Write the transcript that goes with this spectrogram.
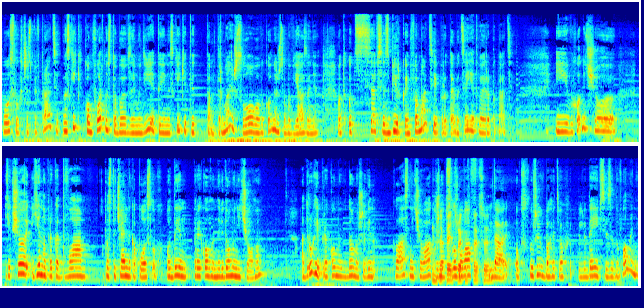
послуг чи співпраці, наскільки комфортно з тобою взаємодіяти, і наскільки ти там тримаєш слово, виконуєш зобов'язання? От, от ця вся збірка інформації про тебе це є твоя репутація. І виходить, що якщо є, наприклад, два постачальника послуг, один про якого невідомо нічого, а другий, про якому відомо, що він класний чувак, Вже він обслугував да, обслужив багатьох людей, і всі задоволені,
